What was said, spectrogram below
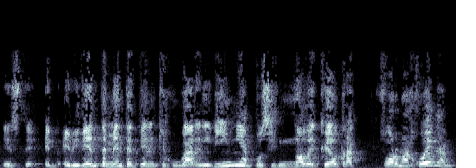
Este, evidentemente tienen que jugar en línea, pues si no, ¿de qué otra forma juegan?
